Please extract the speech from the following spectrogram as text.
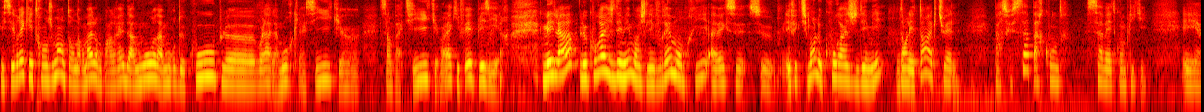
Et c'est vrai qu'étrangement, en temps normal, on parlerait d'amour, d'amour de couple, euh, voilà, l'amour classique, euh, sympathique, voilà, qui fait plaisir. Mais là, le courage d'aimer, moi, je l'ai vraiment pris avec ce, effectivement, le courage d'aimer dans les temps actuels. Parce que ça, par contre, ça va être compliqué. Et euh,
